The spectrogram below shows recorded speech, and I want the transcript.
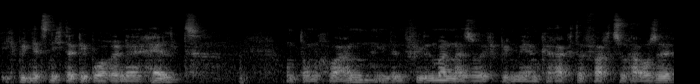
ich bin jetzt nicht der geborene Held und Don Juan in den Filmen, also ich bin mehr im Charakterfach zu Hause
